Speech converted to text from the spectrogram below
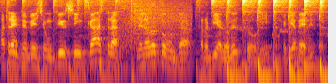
A Trento invece un tir si incastra nella rotonda tra via Lorenzoni e via Veneto.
